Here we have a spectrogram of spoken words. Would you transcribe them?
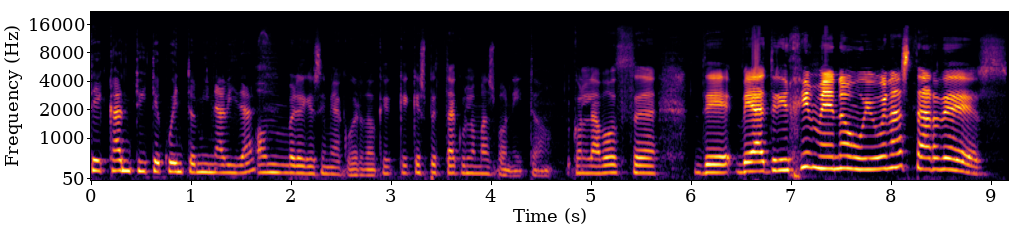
te canto y te cuento mi Navidad? Hombre, que sí me acuerdo. Qué, qué- qué espectáculo más bonito. Con la voz eh, de Beatriz Jimeno. Muy buenas tardes.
